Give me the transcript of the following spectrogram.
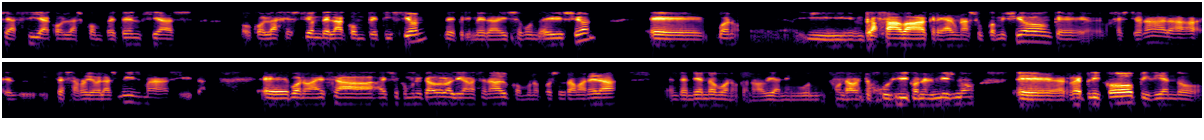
se hacía con las competencias o con la gestión de la competición de primera y segunda división eh, bueno, y emplazaba a crear una subcomisión que gestionara el desarrollo de las mismas y tal. Eh, bueno, a, esa, a ese comunicado la Liga Nacional, como no puede ser de otra manera, entendiendo bueno que no había ningún fundamento jurídico en el mismo, eh, replicó pidiendo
